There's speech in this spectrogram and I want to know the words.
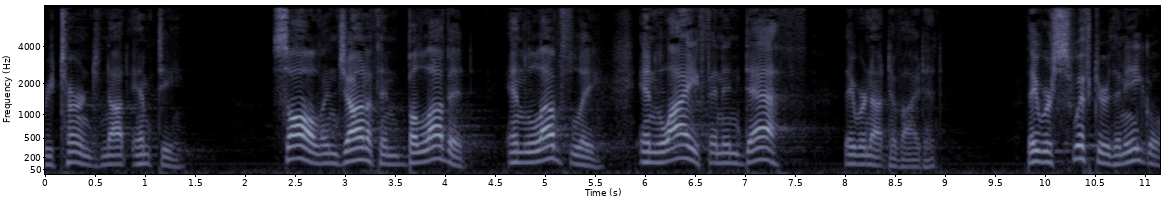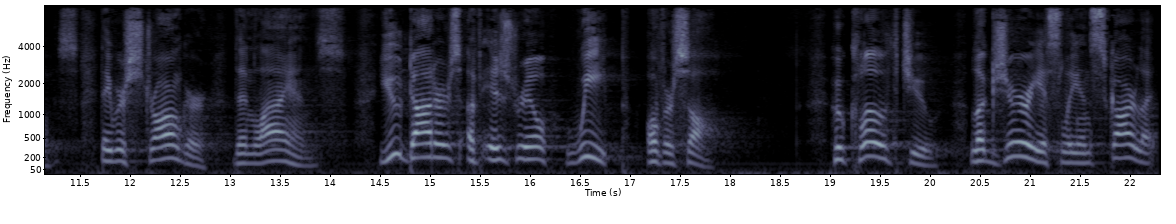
returned not empty. Saul and Jonathan, beloved and lovely, in life and in death, they were not divided. They were swifter than eagles, they were stronger than lions. You daughters of Israel, weep over Saul, who clothed you luxuriously in scarlet,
